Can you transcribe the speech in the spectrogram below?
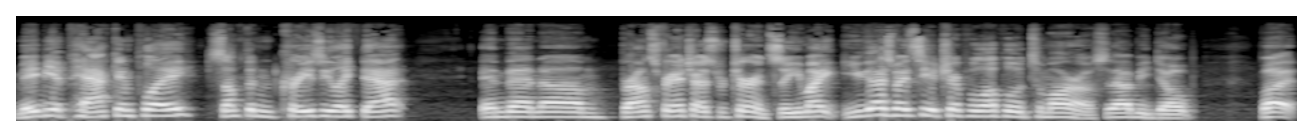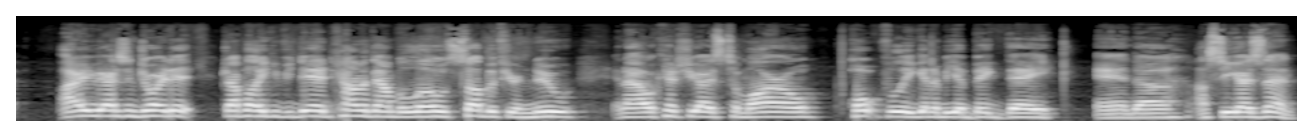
maybe a pack and play, something crazy like that. And then um, Browns franchise returns. So you might, you guys might see a triple upload tomorrow. So that would be dope. But I hope you guys enjoyed it. Drop a like if you did. Comment down below. Sub if you're new. And I will catch you guys tomorrow. Hopefully going to be a big day. And uh, I'll see you guys then.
